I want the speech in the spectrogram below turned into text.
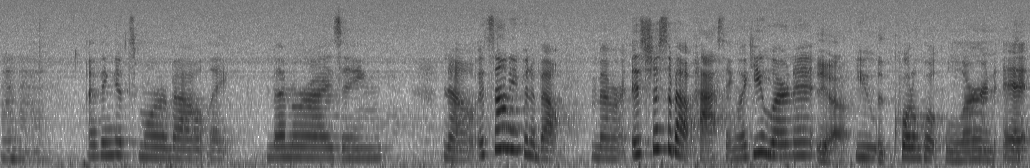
mm-hmm. I think it's more about like memorizing. No, it's not even about memorize. It's just about passing. Like you learn it. Yeah, You it- quote unquote learn it.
